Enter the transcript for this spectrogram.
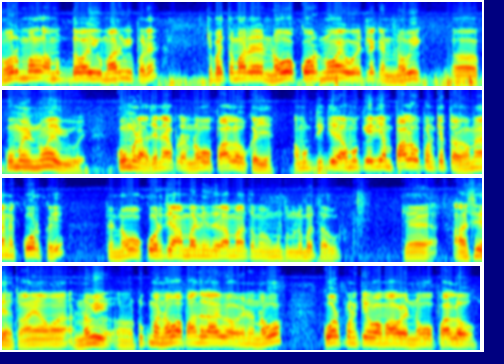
નોર્મલ અમુક દવાઈઓ મારવી પડે. કે ભાઈ તમારે નવો કોર ન આવ્યો એટલે કે નવી કુમળી ન આવી હોય, કુમળા જેને આપણે નવો પાલવ કહીએ. અમુક જગ્યાએ અમુક એરિયામાં પાલવ પણ કહેતા હોય. અમે આને કોર કહીએ કે નવો કોર જે આંબાની અંદર આમાં તમે, હું તમને બતાવું કે આ છે. તો અહીંયા આમાં નવી ટૂંકમાં નવા પાંદડા આવ્યા હોય, એને નવો કોર પણ કહેવામાં આવે, નવો પાલવ.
